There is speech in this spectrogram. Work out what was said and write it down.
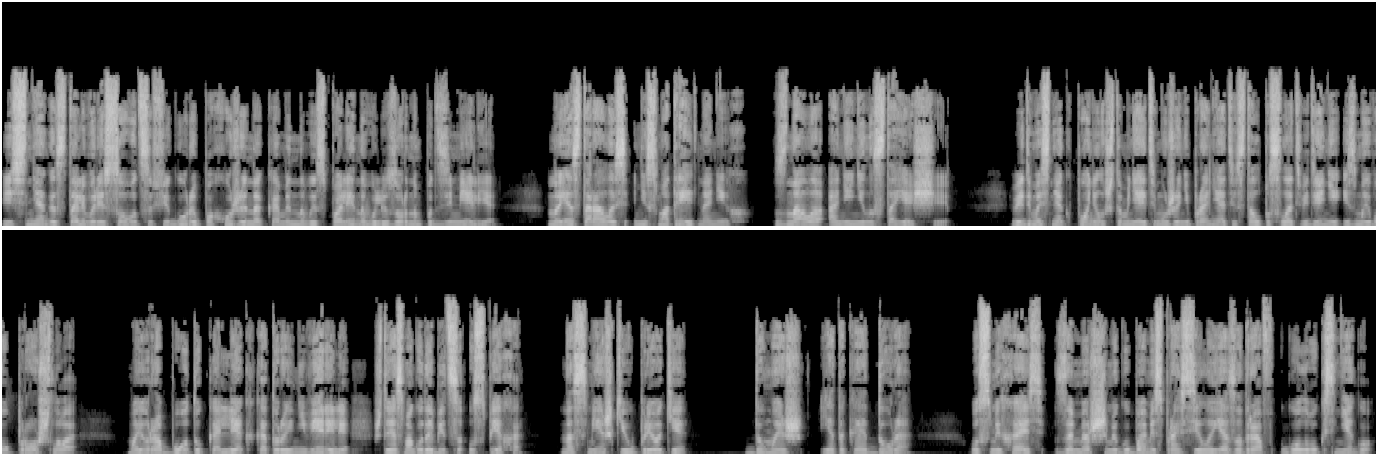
Из снега стали вырисовываться фигуры, похожие на каменного исполина в иллюзорном подземелье, но я старалась не смотреть на них, знала, они не настоящие. Видимо, снег понял, что меня этим уже не пронять, и стал посылать видения из моего прошлого, мою работу, коллег, которые не верили, что я смогу добиться успеха, насмешки, упреки. «Думаешь, я такая дура?» Усмехаясь, замерзшими губами спросила я, задрав голову к снегу.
